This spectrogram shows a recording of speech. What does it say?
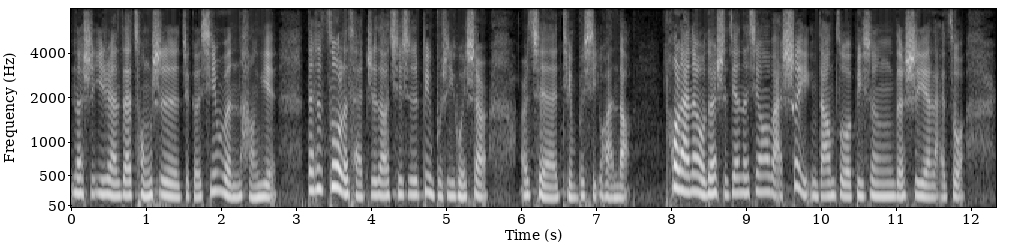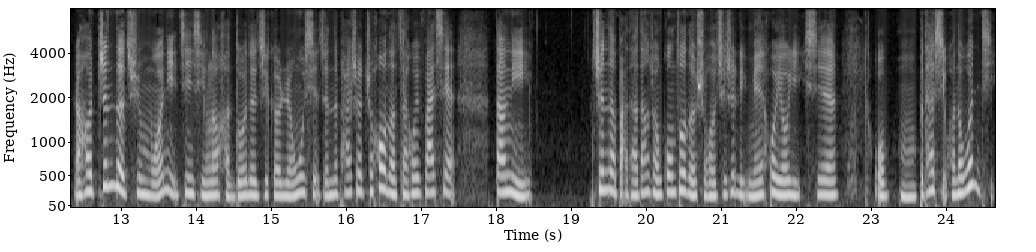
那是依然在从事这个新闻行业，但是做了才知道，其实并不是一回事儿，而且挺不喜欢的。后来呢，有段时间呢，希望把摄影当做毕生的事业来做，然后真的去模拟进行了很多的这个人物写真的拍摄之后呢，才会发现，当你真的把它当成工作的时候，其实里面会有一些我嗯不太喜欢的问题。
